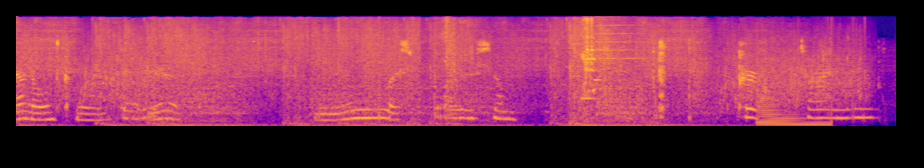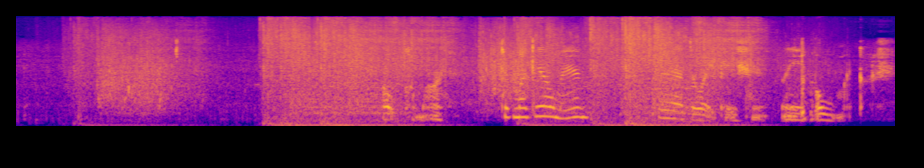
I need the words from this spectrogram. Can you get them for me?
Now no one's coming right there, yeah. Ooh, let's buy some perfect timing. Oh, come on. Took my kill, man. I have to wait patiently. Oh my gosh.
